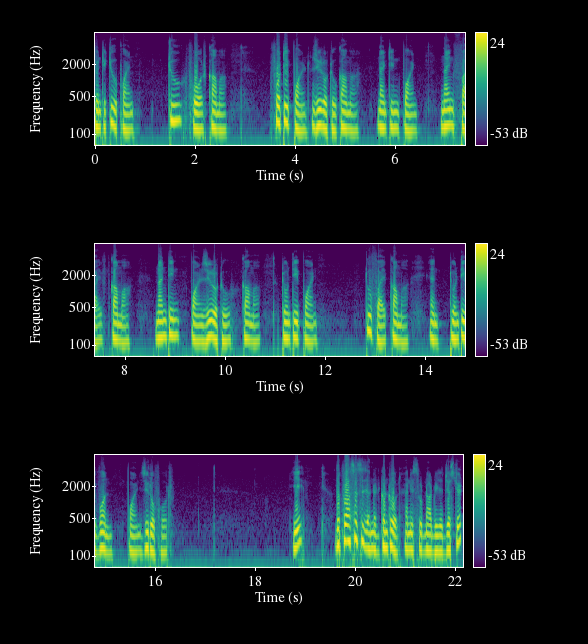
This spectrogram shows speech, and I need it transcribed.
22.24 comma 40.02 comma 19.95 comma 19.02 comma 20.25 comma and 21 0.04 A. The process is under control and it should not be adjusted.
